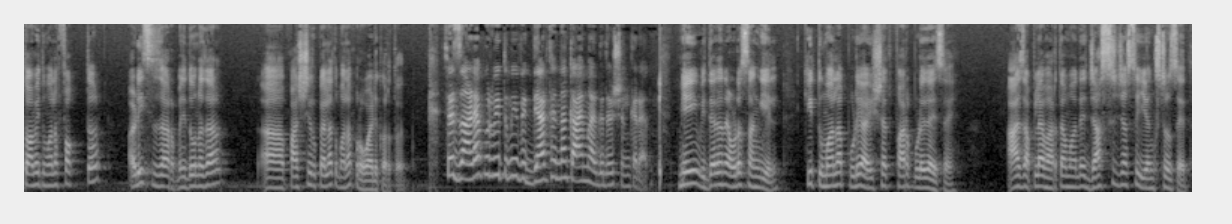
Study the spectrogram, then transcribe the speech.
तो आम्ही तुम्हाला फक्त अडीच हजार म्हणजे दोन हजार पाचशे रुपयाला तुम्हाला प्रोव्हाइड करतो सर जाण्यापूर्वी तुम्ही विद्यार्थ्यांना काय मार्गदर्शन कराल? मी विद्यार्थ्यांना एवढंच सांगेल की तुम्हाला पुढे आयुष्यात फार पुढे जायचं आहे आज आपल्या भारतामध्ये जास्तीत जास्त यंगस्टर्स आहेत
